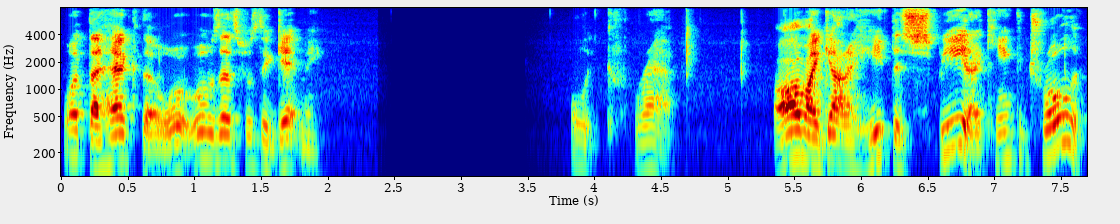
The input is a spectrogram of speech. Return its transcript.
What the heck, though? What, was that supposed to get me? Holy crap. Oh my god, I hate this speed. I can't control it.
